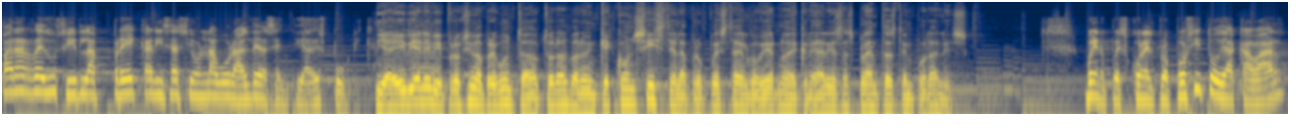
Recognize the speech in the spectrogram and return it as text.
para reducir la precarización laboral de las entidades públicas. Y ahí viene mi próxima pregunta, doctor Álvaro, ¿en qué consiste la propuesta del gobierno de crear esas plantas temporales? Bueno, pues con el propósito de acabar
